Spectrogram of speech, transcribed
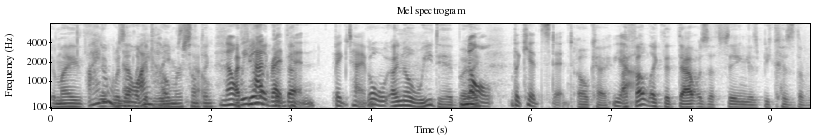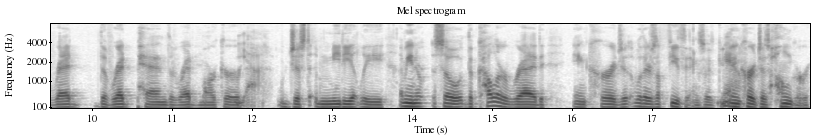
Am I? I don't was know. that like a I dream or something? So. No, I we had like red that, pen big time. Oh, I know we did, but I- no, the kids did. Okay. yeah. I felt like that that was a thing is because the red the red pen, the red marker Yeah. just immediately I mean so the color red encourages well there's a few things it Yeah. encourages hunger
